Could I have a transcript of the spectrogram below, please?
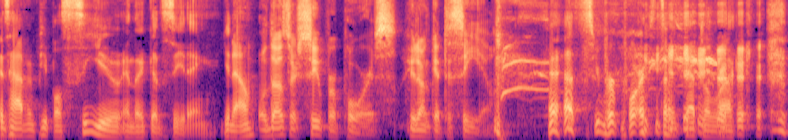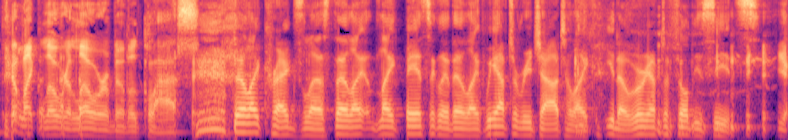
is having people see you in the good seating. You know, Well, those are super pores who don't get to see you. super poor don't get to look. They're like lower, lower middle class. They're like Craigslist. They're like like basically they're like we have to reach out to like you know we're gonna have to fill these seats. Yeah.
